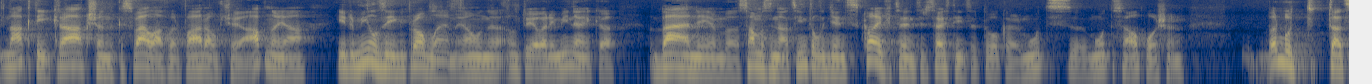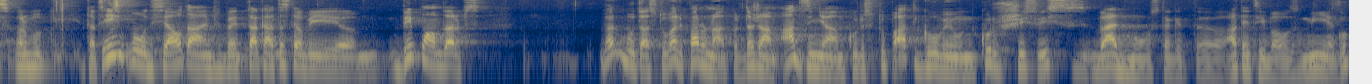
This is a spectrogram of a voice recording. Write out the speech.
naktī krāpšana, kas vēlāk var pāraukt šajā apnojā, ir milzīga problēma. Ja? Un, un tu jau arī minēji, ka bērniem samazināts inteliģences koeficients ir saistīts ar to, ka ir mutes, mutes elpošana. Varbūt tāds, varbūt tāds izplūdes jautājums, bet tā kā tas tev bija um, diploma darbs, varbūt tās tu vari parunāt par dažām atziņām, kuras tu pati guvi un kur šis viss ved mūs tagad uh, attiecībā uz miegu.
